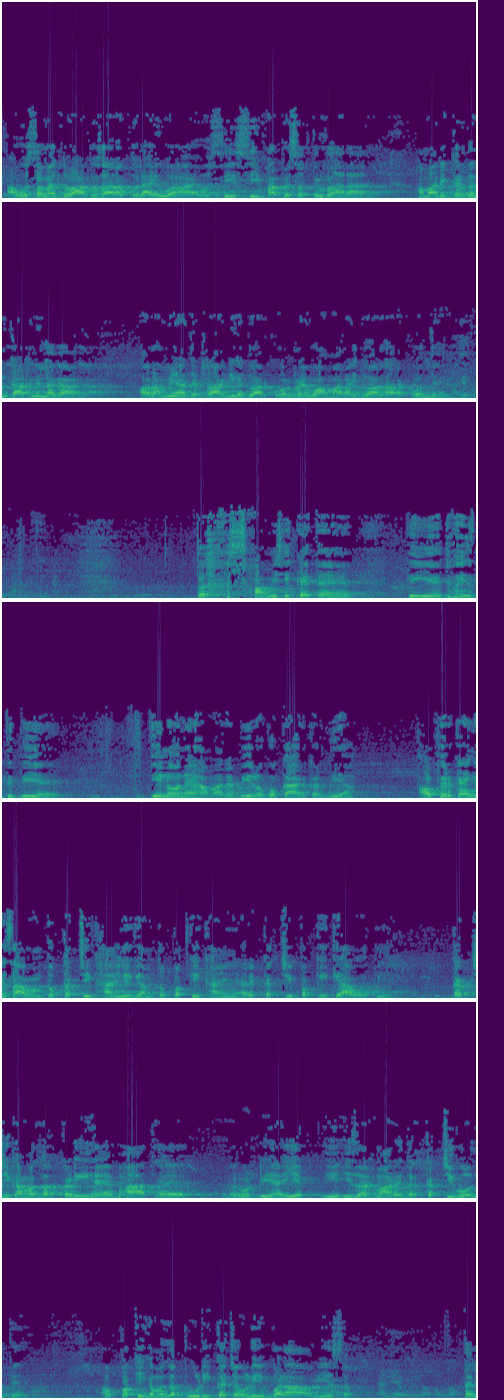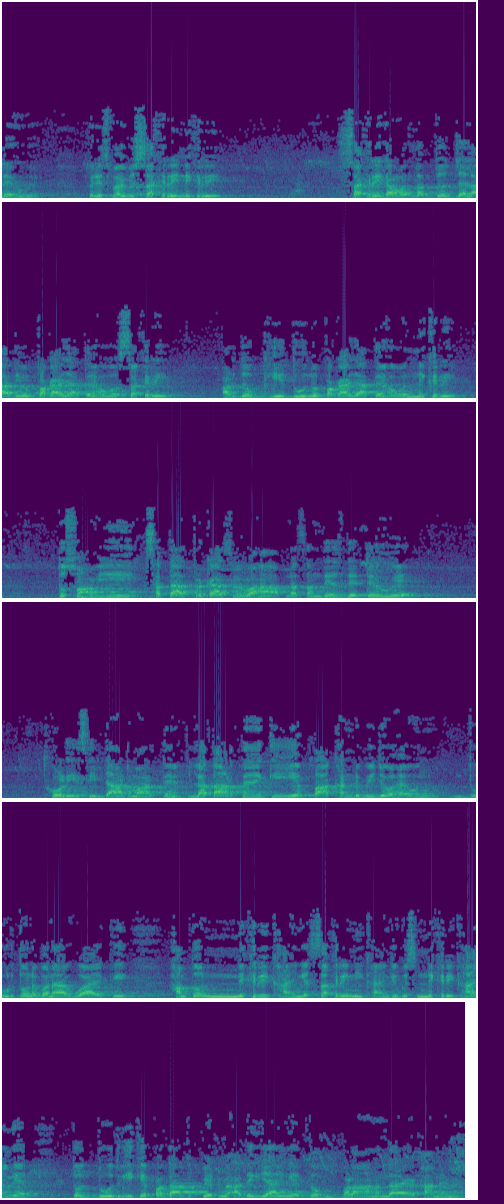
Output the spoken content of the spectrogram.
अब उस समय द्वार तो सारा खुला हुआ है, वो सीमा पे शत्रु आ रहा है। हमारी गर्दन काटने लगा है। और हम यहाँ जठराग्नि का द्वार खोल रहे हैं, वो हमारा ही द्वार सारा खोल देगा। तो स्वामी जी कहते हैं कि ये जो स्थिति है, इन्होंने हमारे वीरों को कार्य कर दिया। और फिर कहेंगे, साहब, हम तो कच्ची खाएँगे कि हम तो पक्की खाएँगे। अरे, कच्ची पक्की क्या होती है? कच्ची का मतलब कड़ी है, भात है, रोटी है ये इधर हमारे इधर कच्ची बोलते हैं। और पक्की का मतलब पूड़ी कचौड़ी, बड़ा और ये सब। तले हुए। फिर इसमें भी सखरी निखरी। सखरी का मतलब जो जलादी में पकाए जाते हैं वो सखरी, और जो घी दूध में पकाए जाते हैं वो निखरी। तो स्वामी जी सत्यात प्रकाश में वहाँ अपना संदेश देते हुए थोड़ी सी डांट मारते हैं, लताड़ते हैं कि ये पाखंड भी जो है उन धूर्तों ने बनाया हुआ है कि हम तो निखरी खाएँगे सकरी नहीं खाएँगे, क्योंकि निखरी खाएँगे तो दूध घी के पदार्थ पेट में अधिक जाएँगे तो बड़ा आनंद आएगा खाने में।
